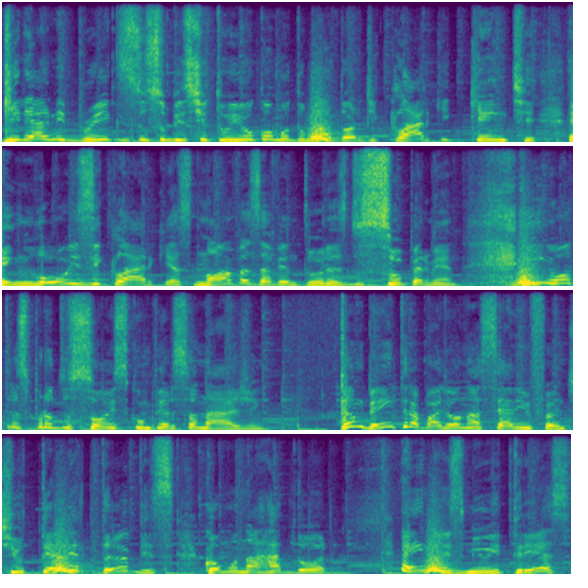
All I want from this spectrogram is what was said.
Guilherme Briggs o substituiu como dublador de Clark Kent em Lois e Clark, as novas aventuras do Superman, e em outras produções com personagem. Também trabalhou na série infantil Teletubbies como narrador. Em 2003,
